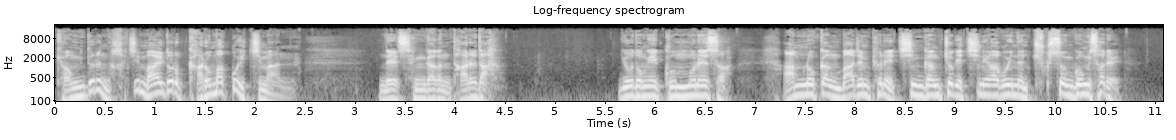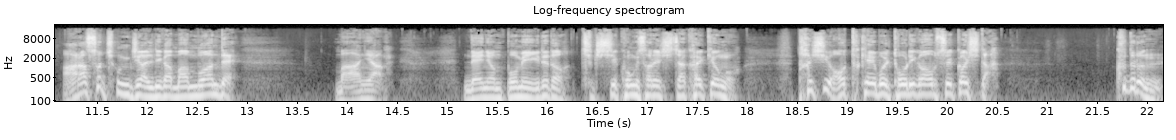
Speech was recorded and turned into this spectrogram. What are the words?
경들은 하지 말도록 가로막고 있지만 내 생각은 다르다. 요동의 군문에서 압록강 맞은편의 진강 쪽에 진행하고 있는 축성 공사를 알아서 정지할 리가 만무한데 만약 내년 봄에 이르러 즉시 공사를 시작할 경우 다시 어떻게 해볼 도리가 없을 것이다. 그들은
